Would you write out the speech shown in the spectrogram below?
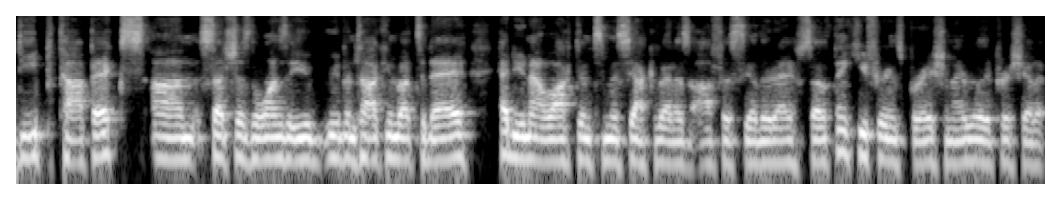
deep topics, um, such as the ones that you, we've been talking about today, had you not walked into Miss Yakovetta's office the other day. So thank you for your inspiration. I really appreciate it.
